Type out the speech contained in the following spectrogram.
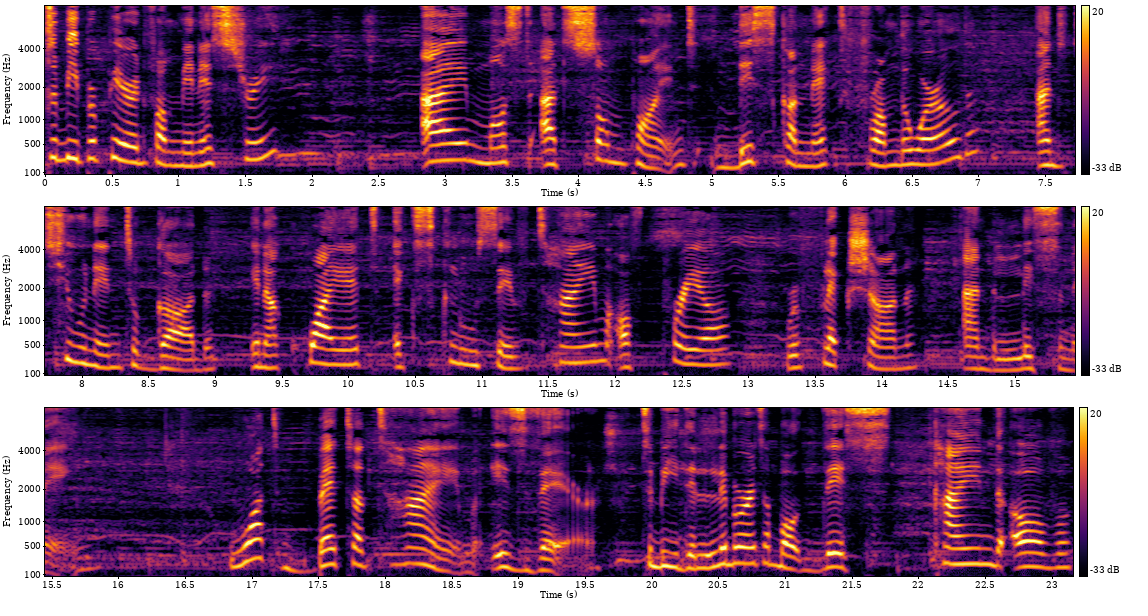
to be prepared for ministry, I must at some point disconnect from the world and tune in to God in a quiet, exclusive time of prayer, reflection, and listening. What better time is there to be deliberate about this kind of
